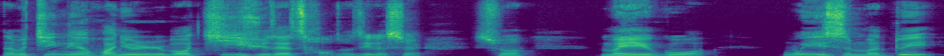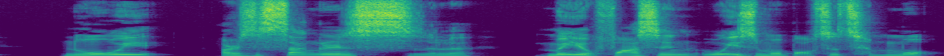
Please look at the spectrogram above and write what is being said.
那么今天《环球日报》继续在炒作这个事儿，说美国为什么对挪威二十三个人死了没有发声？为什么保持沉默？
